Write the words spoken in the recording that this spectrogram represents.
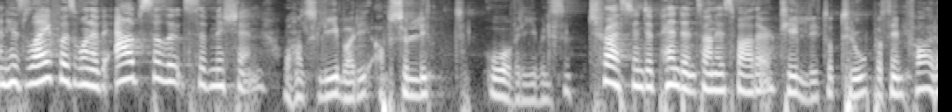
and his life was one of absolute submission, og hans liv var i absolutt overgivelse. trust, and dependence on his Father. Tillit og tro på sin far.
